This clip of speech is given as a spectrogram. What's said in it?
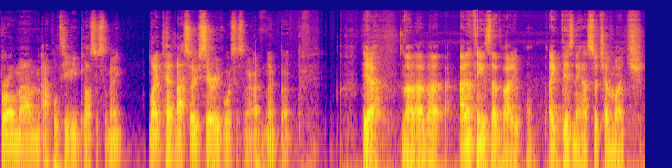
from um, Apple TV Plus or something, like Ted Lasso Siri voice or something. I don't know, but Yeah, no, I, I don't think it's that valuable. Like Disney has such a much,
